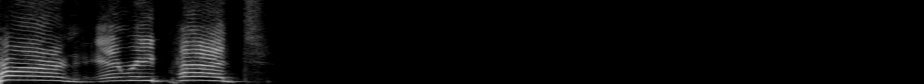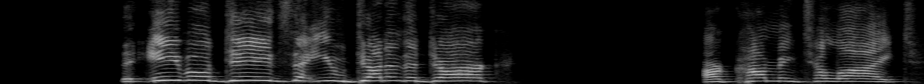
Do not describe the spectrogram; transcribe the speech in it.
Turn and repent. The evil deeds that you've done in the dark are coming to light.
